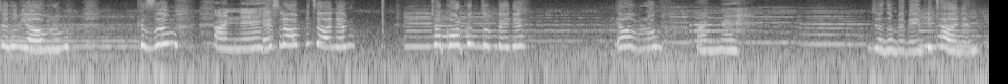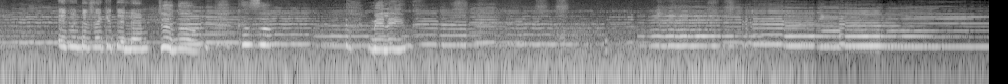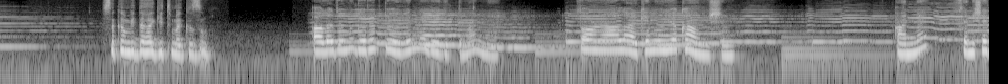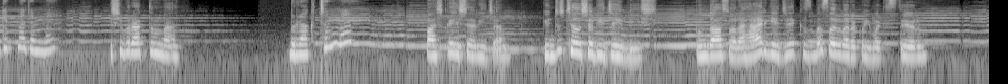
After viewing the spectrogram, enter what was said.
Canım yavrum. Kızım. Anne. Esra bir tanem. Çok korkuttun beni. Yavrum. Anne. Canım bebeğim bir tanem. Evimize gidelim. Canım. Kızım. Sakın bir daha gitme kızım. Ağladığımı görüp de üzülme diye gittim anne. Sonra ağlarken uyuyakalmışım. Anne, sen işe gitmedin mi? İşi bıraktım ben. Bıraktın mı? Başka iş arayacağım. Gündüz çalışabileceğim bir iş. Bundan sonra her gece kızıma sarılarak uyumak istiyorum.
